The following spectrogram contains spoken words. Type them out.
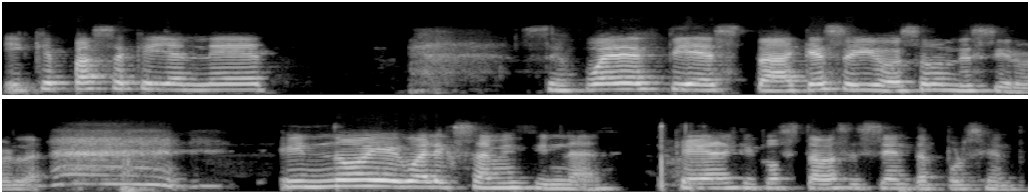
¿Y qué pasa que Janet se fue de fiesta? ¿Qué sé yo? Eso es un decir, ¿verdad? Y no llegó al examen final, que era el que costaba 60%.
